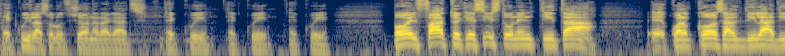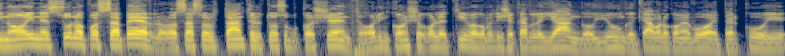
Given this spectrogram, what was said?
E qui la soluzione, ragazzi, è qui, è qui, è qui. Poi il fatto che esista un'entità, eh, qualcosa al di là di noi, nessuno può saperlo, lo sa soltanto il tuo subconsciente o l'inconscio collettivo, come dice Carl Jung o Jung, chiamalo come vuoi, per cui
